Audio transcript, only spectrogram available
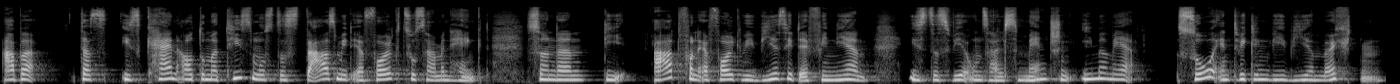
aber das ist kein Automatismus, dass das mit Erfolg zusammenhängt, sondern die Art von Erfolg, wie wir sie definieren, ist, dass wir uns als Menschen immer mehr so entwickeln, wie wir möchten.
